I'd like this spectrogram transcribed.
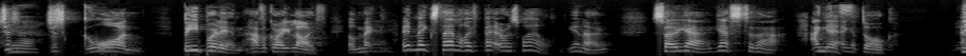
just, Yeah. just go on, be brilliant, have a great life." It'll make it makes their life better as well, you know. So yeah, yes to that, and Yes. getting a dog.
